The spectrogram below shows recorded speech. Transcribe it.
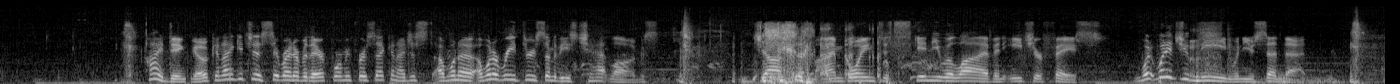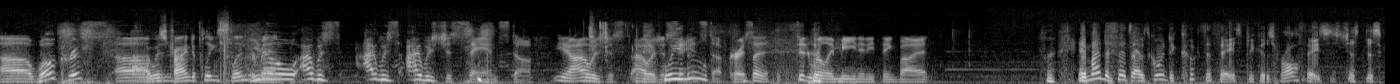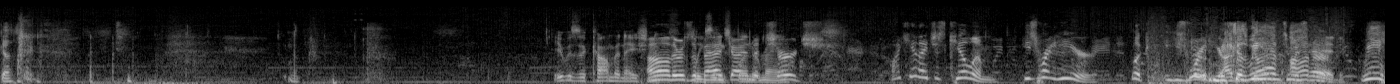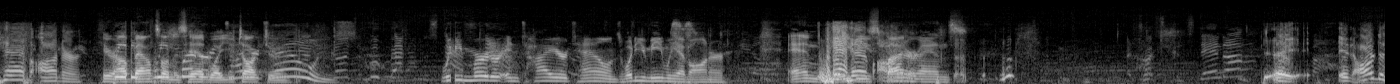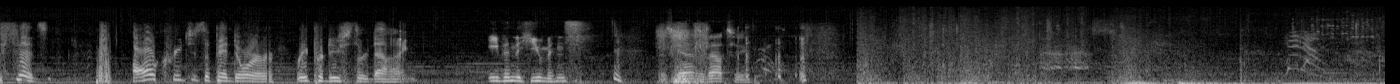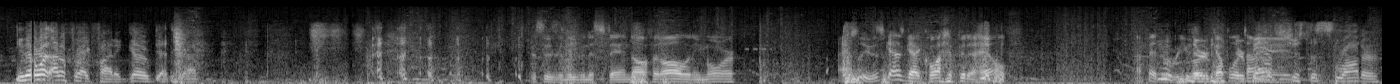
Hi, Dingo. Can I get you to sit right over there for me for a second? I just I wanna I wanna read through some of these chat logs. Jotsam, I'm going to skin you alive and eat your face. What what did you mean when you said that? Uh, well, Chris, um, I was trying to please Slenderman. You know, I was, I was, I was just saying stuff. You know, I was just, I was just Well, you saying know- stuff, Chris. I didn't really mean anything by it. In my defense, I was going to cook the face because raw face is just disgusting. it was a combination. Oh, of there was a bad guy in the Slenderman. church. Why can't I just kill him? He's right here. Look, he's right here. Because we have to his honor. head. We have honor. Here, I'll bounce on his head while you talk to entire him. towns. We murder entire towns. What do you mean we have honor? And We baby have spider honor. ants. Hey, in our defense, all creatures of Pandora reproduce through dying. Even the humans. This guy's about to. You know what? I don't feel like fighting. Go, Death Trap. This isn't even a standoff at all anymore. Actually, this guy's got quite a bit of health. I've had to reload a couple of times. That's just a slaughter.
